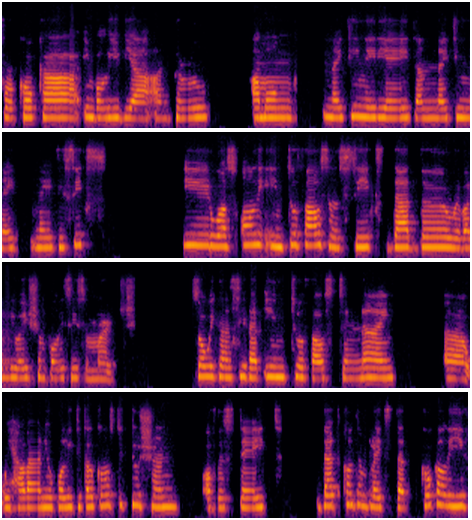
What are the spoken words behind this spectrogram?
for coca in Bolivia and Peru among 1988 and 1996, it was only in 2006 that the revaluation policies emerged. So we can see that in 2009, uh, we have a new political constitution of the state that contemplates that coca leaf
